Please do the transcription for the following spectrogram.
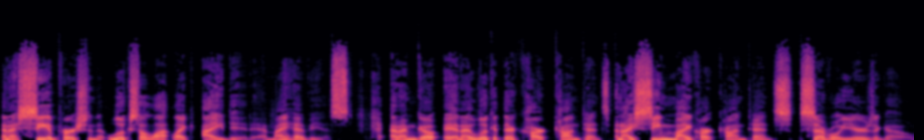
and I see a person that looks a lot like I did at my heaviest. And I'm go and I look at their cart contents and I see my cart contents several years ago.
